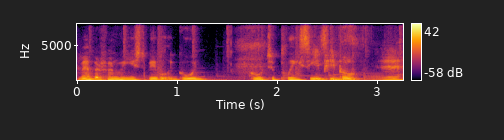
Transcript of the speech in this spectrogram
Remember when we used to be able to go and go to places? People, yeah.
